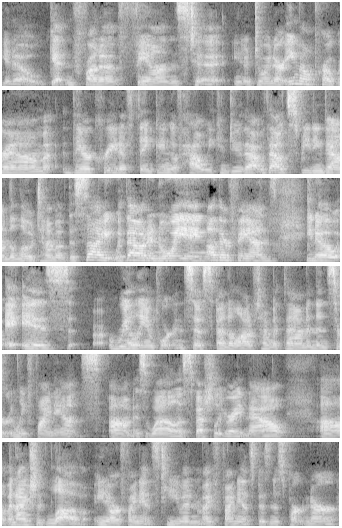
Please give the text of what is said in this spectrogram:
you know get in front of fans to you know join our email program their creative thinking of how we can do that without speeding down the load time of the site without annoying other fans you know is really important. So spend a lot of time with them and then certainly finance um, as well especially right now um, and I actually love, you know, our finance team and my finance business partner,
